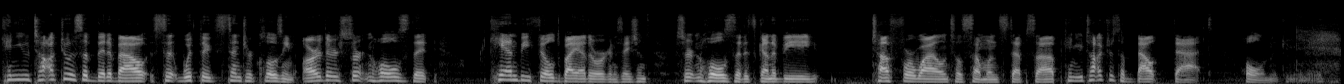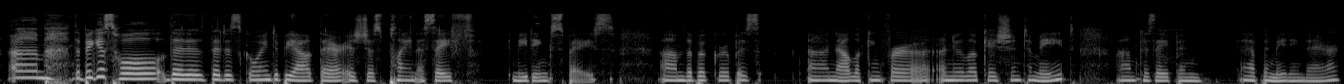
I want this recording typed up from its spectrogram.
can you talk to us a bit about so with the center closing? Are there certain holes that can be filled by other organizations? Certain holes that it's going to be tough for a while until someone steps up. Can you talk to us about that hole in the community? Um, the biggest hole that is that is going to be out there is just plain a safe meeting space. Um, the book group is uh, now looking for a, a new location to meet because they've been have been meeting there.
